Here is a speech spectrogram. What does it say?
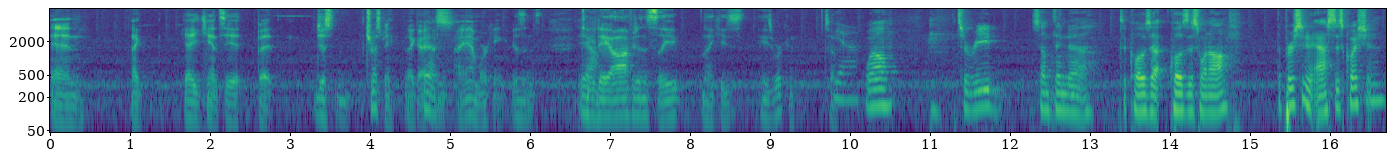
And like, yeah, you can't see it, but just trust me. Like I, Yes. I am working. He doesn't take Yeah. a day off. He doesn't sleep. Like he's he's working. So Yeah. Well, to read something to to close out close this one off, the person who asked this question,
